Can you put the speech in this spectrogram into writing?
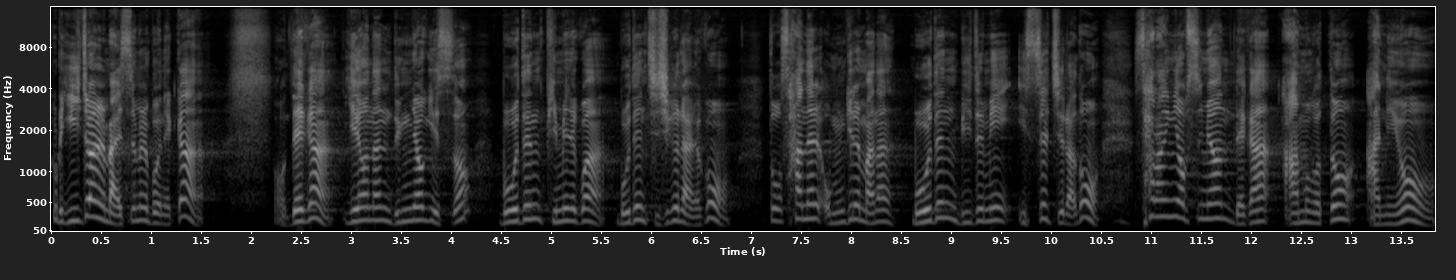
그리고 2절 말씀을 보니까 어, 내가 예언한 능력이 있어 모든 비밀과 모든 지식을 알고 또 산을 옮길 만한 모든 믿음이 있을지라도 사랑이 없으면 내가 아무것도 아니요.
